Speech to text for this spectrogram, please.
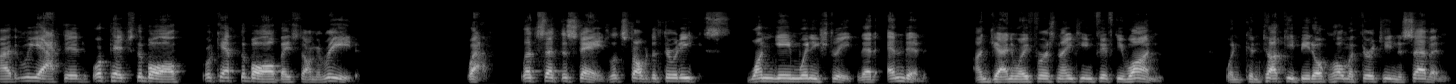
either reacted or pitched the ball or kept the ball based on the read. Well, let's set the stage. Let's start with the 31 game winning streak that ended on January 1st, 1951, when Kentucky beat Oklahoma 13 to 7.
